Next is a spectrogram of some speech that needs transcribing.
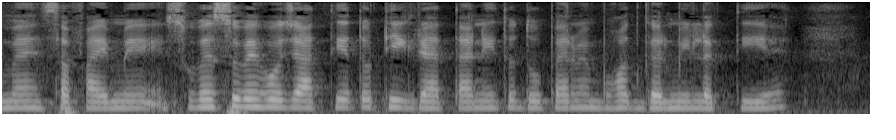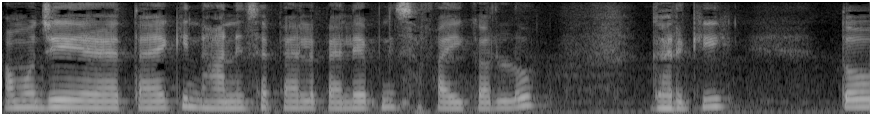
मैं सफ़ाई में सुबह सुबह हो जाती है तो ठीक रहता नहीं तो दोपहर में बहुत गर्मी लगती है। और मुझे ये रहता है कि नहाने से पहले पहले अपनी सफ़ाई कर लो घर की। तो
